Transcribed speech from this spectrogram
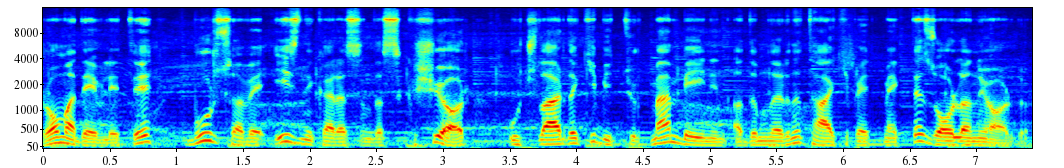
Roma devleti Bursa ve İznik arasında sıkışıyor, uçlardaki bir Türkmen beyinin adımlarını takip etmekte zorlanıyordu.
